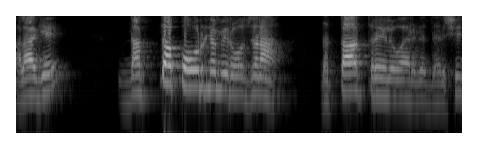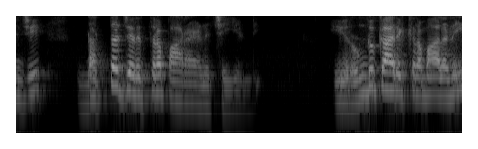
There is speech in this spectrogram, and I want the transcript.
అలాగే దత్త పౌర్ణమి రోజున దత్తాత్రేయుల వారిని దర్శించి దత్త చరిత్ర పారాయణ చెయ్యండి ఈ రెండు కార్యక్రమాలని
